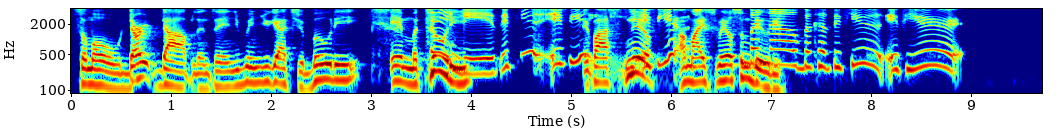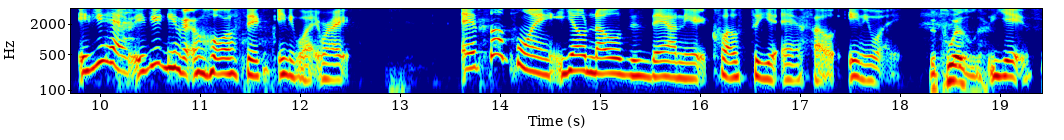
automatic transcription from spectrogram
some old dirt doblins. And when you got your booty in my tootie, is, if you if you if I sniff, if I might smell some but duty. no, because if you if you're if you have if you're giving oral sex anyway, right? At some point, your nose is down there close to your asshole anyway. the Twizzler, Yes.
